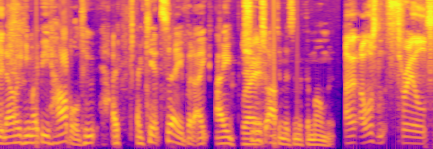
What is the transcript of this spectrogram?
You know, he might be hobbled. Who I, I can't say, but I, I choose Right. optimism at the moment. I, I wasn't thrilled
